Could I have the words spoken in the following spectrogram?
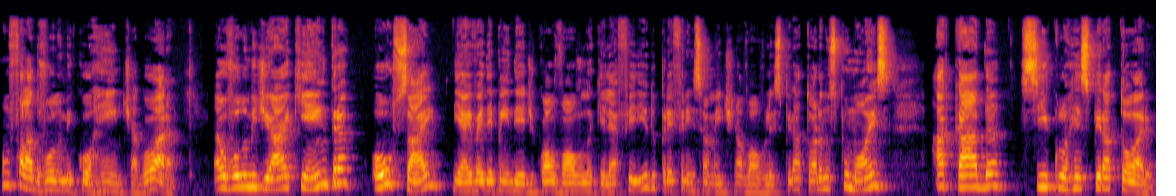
Vamos falar do volume corrente agora. É o volume de ar que entra ou sai, e aí vai depender de qual válvula que ele é ferido, preferencialmente na válvula expiratória, nos pulmões, a cada ciclo respiratório,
